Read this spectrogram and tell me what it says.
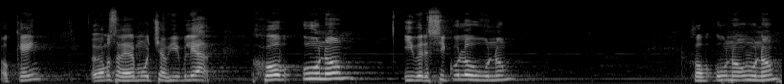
¿ok? Hoy vamos a leer mucha Biblia. Job 1 y versículo 1. Job 1, 1.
